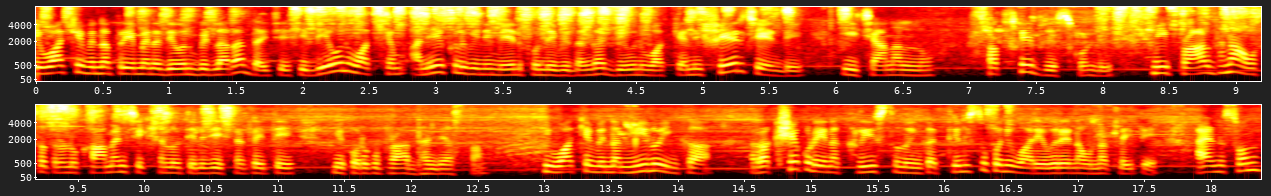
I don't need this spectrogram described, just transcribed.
ఈ వాక్యం విన్న ప్రియమైన దేవుని బిడ్డారా దయచేసి దేవుని వాక్యం అనేకులు విని మేలు పొందే విధంగా దేవుని వాక్యాన్ని షేర్ చేయండి. ఈ ఛానల్ను సబ్స్క్రైబ్ చేసుకోండి. మీ ప్రార్థన అవసరాలను కామెంట్ సెక్షన్లో తెలియజేసినట్లయితే మీ కొరకు ప్రార్థన చేస్తాం. ఈ వాక్యం విన్న మీలో ఇంకా రక్షకుడైన క్రీస్తును ఇంకా తెలుసుకొని వారు ఎవరైనా ఉన్నట్లయితే ఆయన సొంత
